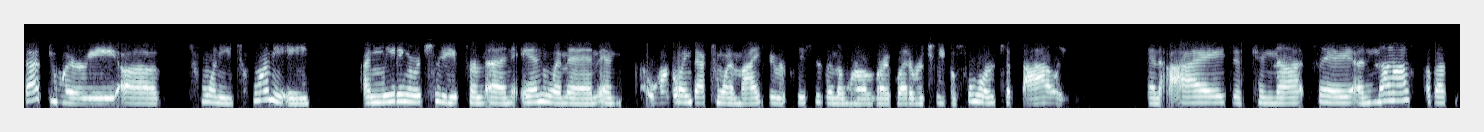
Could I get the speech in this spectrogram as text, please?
February of 2020, I'm leading a retreat for men and women, and we're going back to one of my favorite places in the world where I've led a retreat before to Bali. And I just cannot say enough about the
